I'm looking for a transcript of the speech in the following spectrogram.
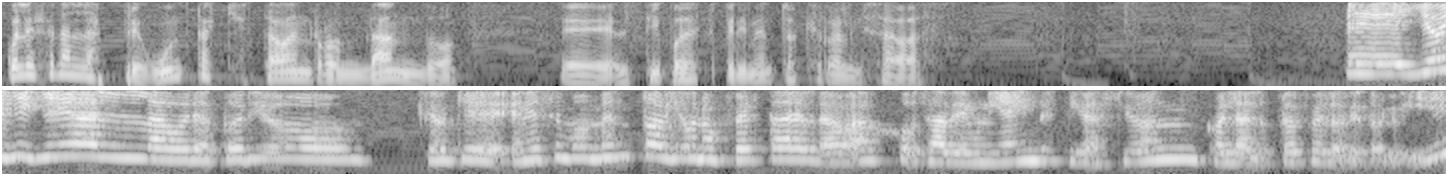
¿cuáles eran las preguntas que estaban rondando eh, el tipo de experimentos que realizabas? Eh, yo llegué al laboratorio creo que en ese momento había una oferta de trabajo, o sea, de unidad de investigación con la profe Loreto Luis,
